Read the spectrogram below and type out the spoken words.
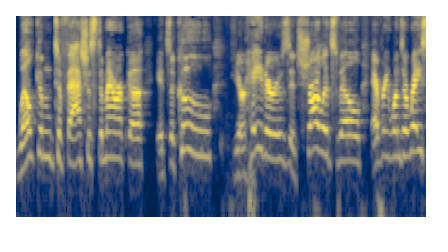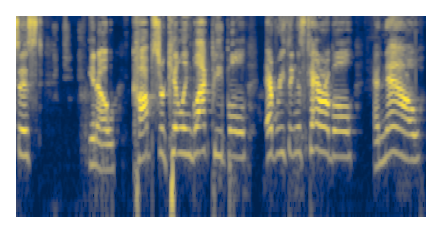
Welcome to fascist America. It's a coup. You're haters. It's Charlottesville. Everyone's a racist. You know, cops are killing black people. Everything is terrible. And now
